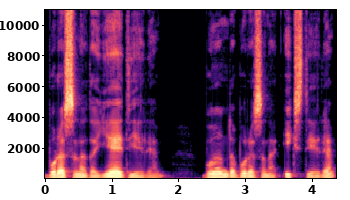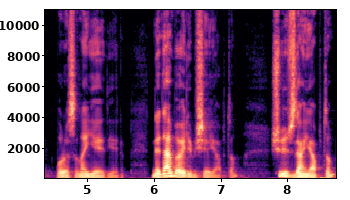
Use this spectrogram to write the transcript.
Burasına da y diyelim. Bunun da burasına x diyelim. Burasına y diyelim. Neden böyle bir şey yaptım? Şu yüzden yaptım.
